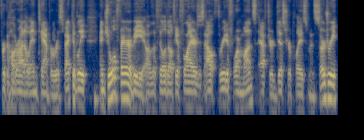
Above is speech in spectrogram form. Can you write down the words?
for Colorado and Tampa, respectively. And Joel Farabee of the Philadelphia Flyers is out three to four months after disc replacement surgery.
